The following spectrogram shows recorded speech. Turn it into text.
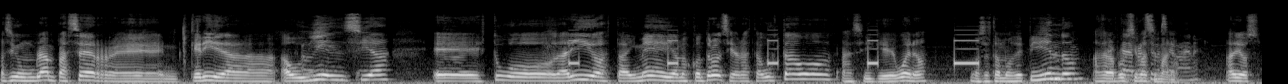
Ha sido un gran placer, eh, querida audiencia. Eh, estuvo Darío hasta y media en los controles y ahora está Gustavo. Así que bueno, nos estamos despidiendo. Hasta, la próxima, semana. Adiós.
